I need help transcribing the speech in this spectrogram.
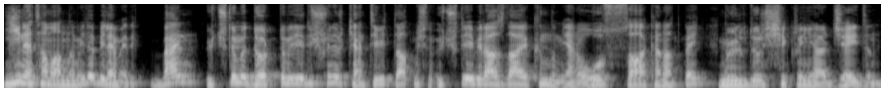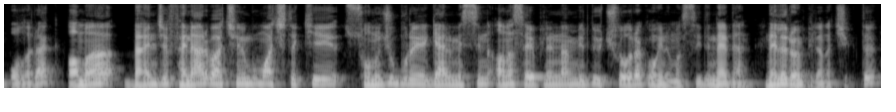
yine tam anlamıyla bilemedik. Ben üçlü mü dörtlü mü diye düşünürken tweette atmıştım. Üçlüye biraz daha yakındım. Yani Oğuz sağ kanat bek, Müldür, Şikrinyar, Jadon olarak. Ama bence Fenerbahçe'nin bu maçtaki sonucu buraya gelmesinin ana sebeplerinden biri de üçlü olarak oynamasıydı. Neden? Neler ön plana çıktı?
